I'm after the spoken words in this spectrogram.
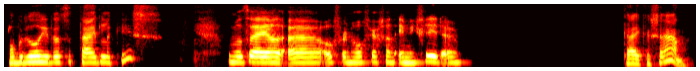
Hoe bedoel je dat het tijdelijk is? Omdat wij over een half jaar gaan emigreren. Kijk eens aan.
